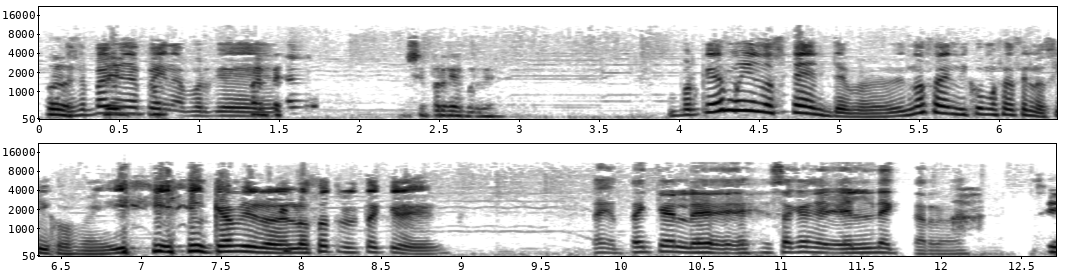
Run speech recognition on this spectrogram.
Pues, La senpai me sí, da pena porque, Sí, ¿por qué? ¿Por qué? Porque es muy inocente, pues. no saben ni cómo se hacen los hijos, man. y, en cambio lo- los otros están que... Tan que le sacan el, el néctar. ¿no? Sí,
